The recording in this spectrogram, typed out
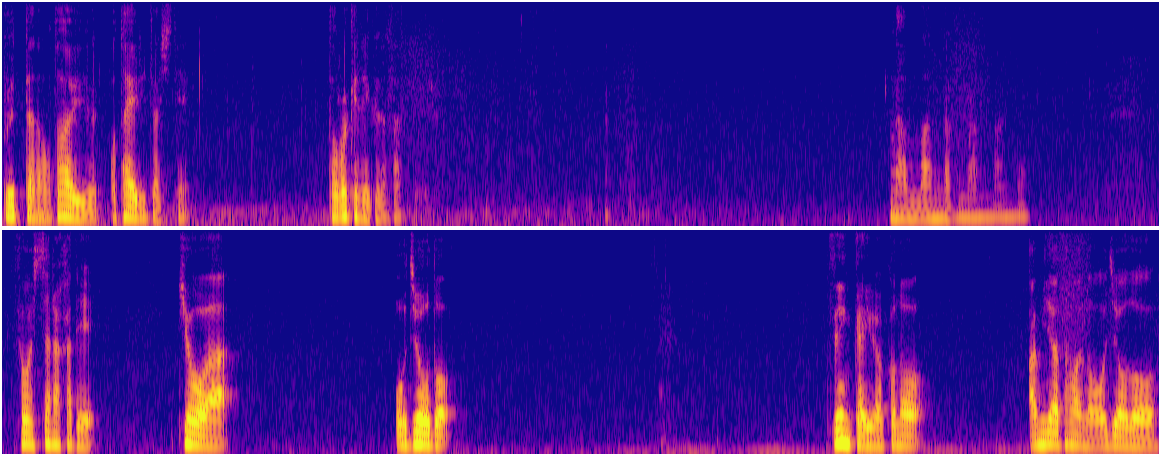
ブッダのお便りお便りとして届けてくださっている。何万だ何万だそうした中で今日はお浄土。前回はこの阿弥陀様のお浄土を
